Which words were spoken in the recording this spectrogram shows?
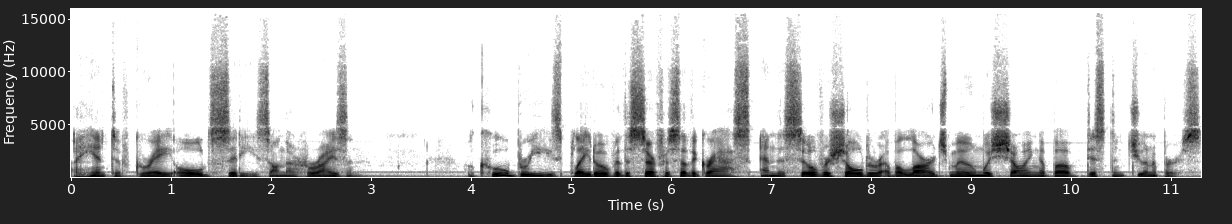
a hint of grey old cities on the horizon. A cool breeze played over the surface of the grass, and the silver shoulder of a large moon was showing above distant junipers.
